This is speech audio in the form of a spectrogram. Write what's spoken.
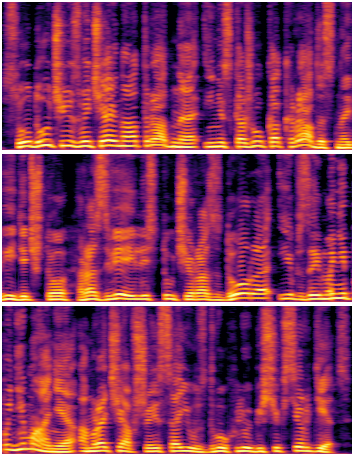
Суду чрезвычайно отрадно и не скажу, как радостно видеть, что развеялись тучи раздора и взаимонепонимания, омрачавшие союз двух любящих сердец.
